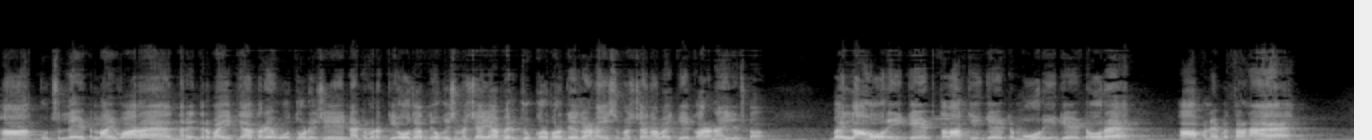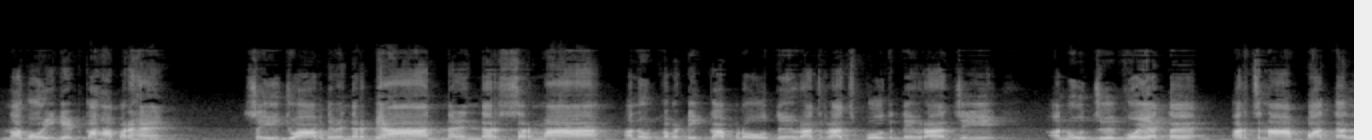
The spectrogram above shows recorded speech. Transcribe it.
हाँ। कुछ लेट लाइव आ रहा है। नरेंद्र भाई क्या करें, वो थोड़ी सी नेटवर्क की हो जाती होगी समस्या या फिर जुकर वर्गे जाना इस समस्या ना भाई, के कारण है इसका भाई, Lahori gate Talaki gate Mori gate और आपने बताना है, नागौरी गेट कहाँ पर है? सही जवाब देवेंद्र भ्यान नरेंद्र शर्मा, अनूप कबड्डी, कापड़ो, देवराज राजपूत, देवराज जी, अनुज गोयत अर्चना बादल,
